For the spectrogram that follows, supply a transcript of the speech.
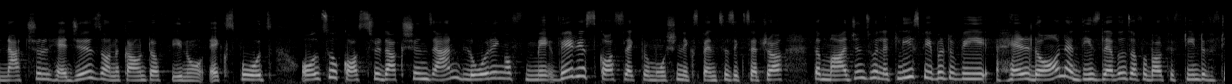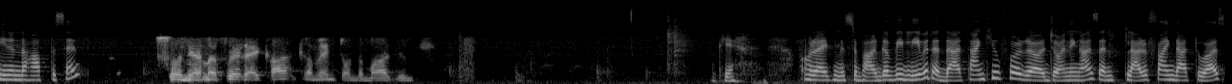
natural hedges on account of, you know, exports, also cost reductions and lowering of various costs like promotion expenses, etc., the margins will at least be able to be held on at these levels of about 15 to 15 and a half percent? Sonia, I'm afraid I can't comment on the margins. Okay. All right, Mr. Bhargav, we leave it at that. Thank you for uh, joining us and clarifying that to us.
